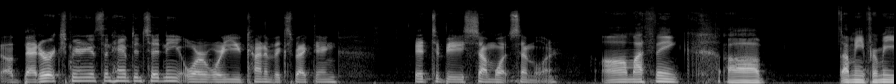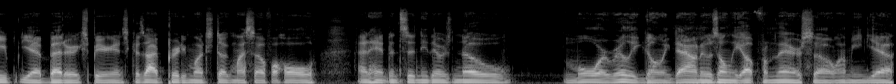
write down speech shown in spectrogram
a better experience than Hampden-Sydney, or were you kind of expecting it to be somewhat similar? Um, I think, uh, I mean, for me, yeah, better experience because I pretty much dug myself a hole at Hampden-Sydney. There was no more really going down; it was only up from there. So, I mean, yeah,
